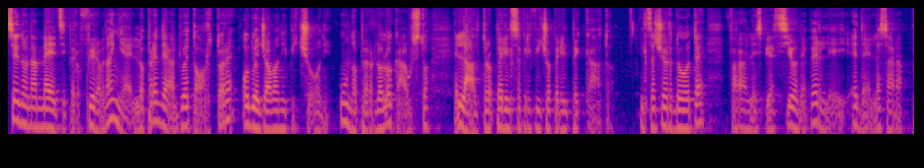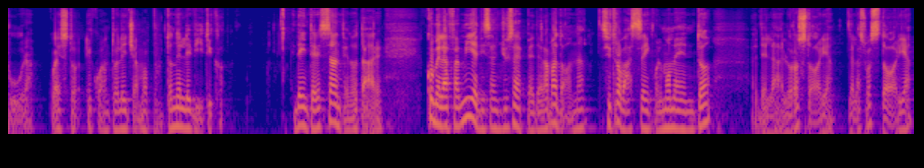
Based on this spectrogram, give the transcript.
Se non ha mezzi per offrire un agnello, prenderà due tortore o due giovani piccioni, uno per l'olocausto e l'altro per il sacrificio per il peccato. Il sacerdote farà l'espiazione per lei ed ella sarà pura. Questo è quanto leggiamo appunto nel Levitico. Ed è interessante notare come la famiglia di San Giuseppe e della Madonna si trovasse in quel momento eh, della loro storia, della sua storia,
